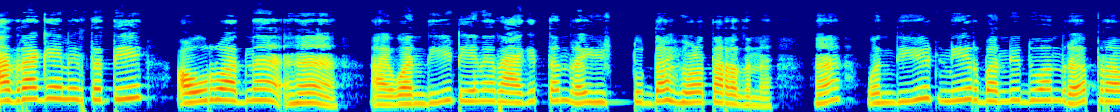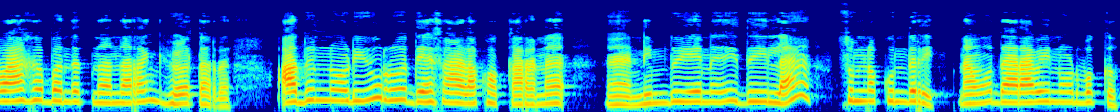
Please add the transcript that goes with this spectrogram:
ಅದ್ರಾಗ ಏನಿರ್ತತಿ? ಅವರು ಅದನ್ನ ಹಾ ಒಂದ್ ಈಟ್ ಏನಾರ ಆಗಿತ್ತಂದ್ರ ಇಷ್ಟುದ್ದ ಹೇಳ್ತಾರ ಅದನ್ನ ಒಂದ್ ಈಟ್ ನೀರ್ ಬಂದಿದ್ವು ಅಂದ್ರ ಪ್ರವಾಹ ಬಂದತ್ ನನ್ನರಂಗ್ ಹೇಳ್ತಾರ. ಅದನ್ನ ನೋಡಿ ಇವ್ರು ದೇಶ ಆಳಕ್ ಹೋಗ್ತಾರನ ನಿಮ್ದು ಏನು ಇದಿಲ್ಲ ಸುಮ್ನ ಕುಂದರಿ, ನಾವು ಧಾರಾವಾಹಿ ನೋಡ್ಬೇಕು.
